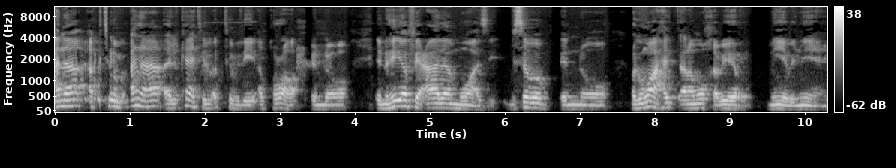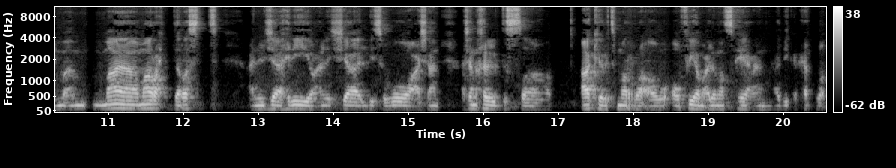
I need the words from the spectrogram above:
أنا أكتب أنا الكاتب أكتب لي القراء إنه إنه هي في عالم موازي بسبب إنه رقم واحد أنا مو خبير 100% يعني ما ما, ما رحت درست عن الجاهلية وعن الأشياء اللي سووها عشان عشان أخلي القصة اكيوريت مرة أو أو فيها معلومات صحيحة عن هذيك الحقبة.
